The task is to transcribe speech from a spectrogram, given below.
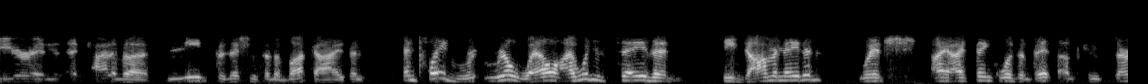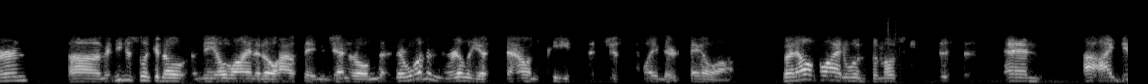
year and kind of a need position for the Buckeyes and, and played r- real well. I wouldn't say that he dominated, which I, I think was a bit of concern. Um, if you just look at o, the O line at Ohio State in general, th- there wasn't really a sound piece that just played their tail off. But Elflein was the most consistent, and I do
